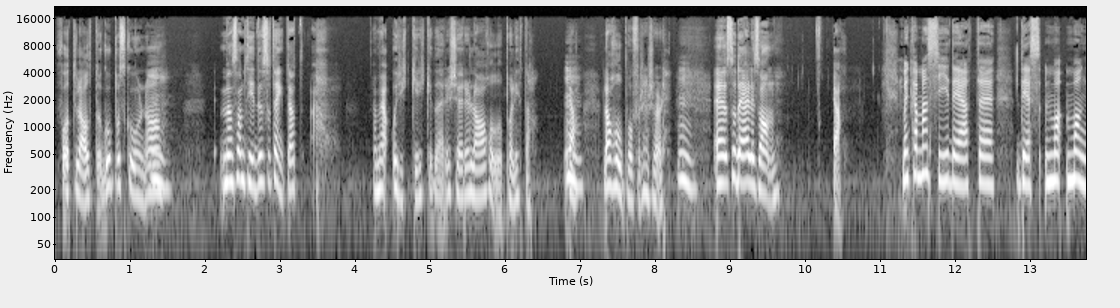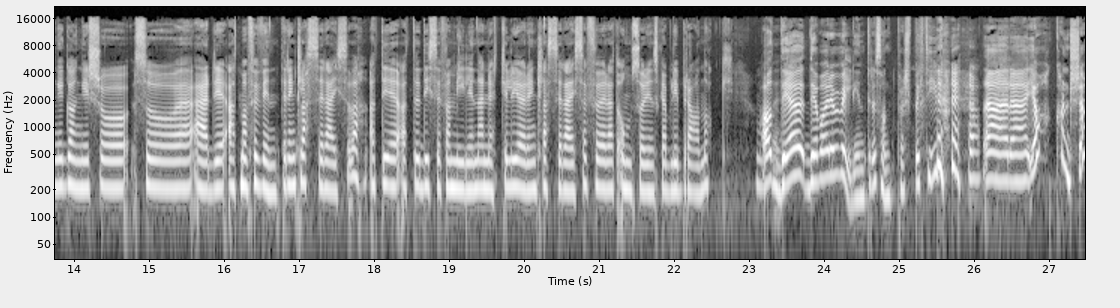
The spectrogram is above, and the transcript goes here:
Få til alt og gå på skolen og mm. Men samtidig så tenkte jeg at ja, men jeg orker ikke det der kjøret. La holde på litt, da. Ja, mm. La holde på for seg sjøl. Mm. så det er litt sånn men kan man si det at eh, det, mange ganger så, så, er det at man forventer en klassereise, da? At, de, at, disse familiene er nødt til å gjøre en klassereise for at omsorgen skal bli bra nok? Ja, det, det var et veldig interessant perspektiv. ja. Er, eh, ja, kanskje.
